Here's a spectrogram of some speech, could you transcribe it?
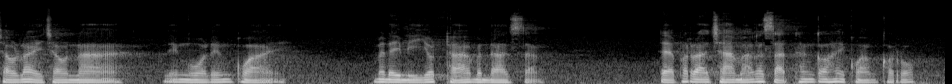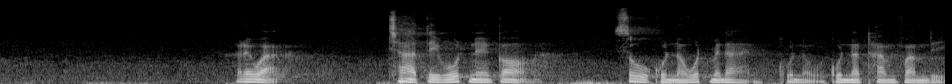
ชาวไร่ชาวนาเลี้ยงงัวเลี้ยงควาย ไม่ได้มียศถาบรรดาศักดิ์แต่พระราชามหากษัตริย์ท่านก็ให้ความเคารพ เรียกว่า ชาติวุฒิเนี่ยก็สู้คุณวุฒิไม่ได้ คุณคุณธรรมความดี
